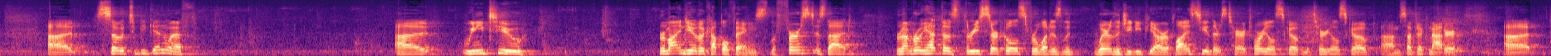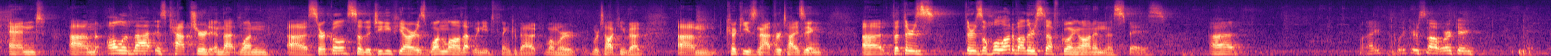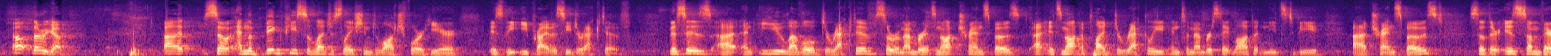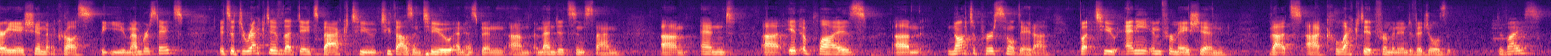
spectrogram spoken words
Uh, so to begin with, uh, we need to remind you of a couple things. The first is that remember we had those three circles for what is the, where the GDPR applies to. There's territorial scope, material scope, um, subject matter, uh, and um, all of that is captured in that one uh, circle. So the GDPR is one law that we need to think about when we're, we're talking about um, cookies and advertising. Uh, but there's, there's a whole lot of other stuff going on in this space. Uh, my clicker's not working. Oh, there we go. Uh, so, and the big piece of legislation to watch for here is the e-privacy directive. This is uh, an EU level directive, so remember it's not transposed, uh, it's not applied directly into member state law, but needs to be uh, transposed. So there is some variation across the EU member states. It's a directive that dates back to 2002 and has been um, amended since then. Um, and uh, it applies um, not to personal data, but to any information that's uh, collected from an individual's device.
